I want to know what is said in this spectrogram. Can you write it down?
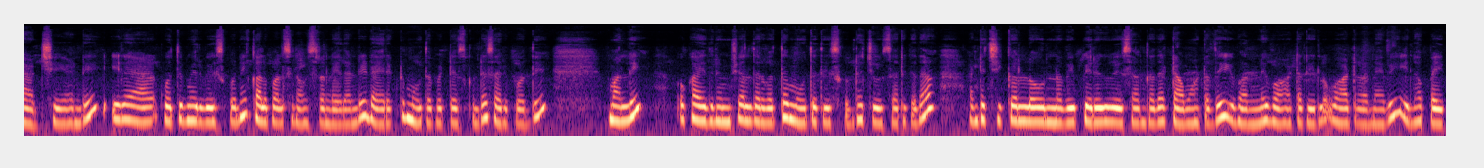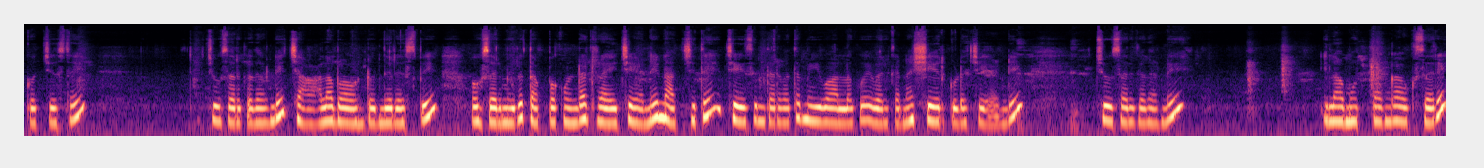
యాడ్ చేయండి. ఇలా కొత్తిమీర వేసుకొని కలపాల్సిన అవసరం లేదండి. డైరెక్ట్ మూత పెట్టేసుకుంటే సరిపోద్ది. మళ్ళీ ఒక ఐదు నిమిషాల తర్వాత మూత తీసుకుంటే చూసారు కదా? అంటే చికెన్లో ఉన్నవి పెరుగు వేసాం కదా టమాటాది ఇవన్నీ వాటర్ వాటర్ అనేవి ఇలా పైకి వచ్చేస్తాయి చూసారు కదండి చాలా బాగుంటుంది రెసిపీ. ఒకసారి మీరు తప్పకుండా ట్రై చేయండి. నచ్చితే చేసిన తర్వాత మీ వాళ్ళకు ఎవరికైనా షేర్ కూడా చేయండి. చూసారు కదండి ఇలా మొత్తంగా ఒకసారి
